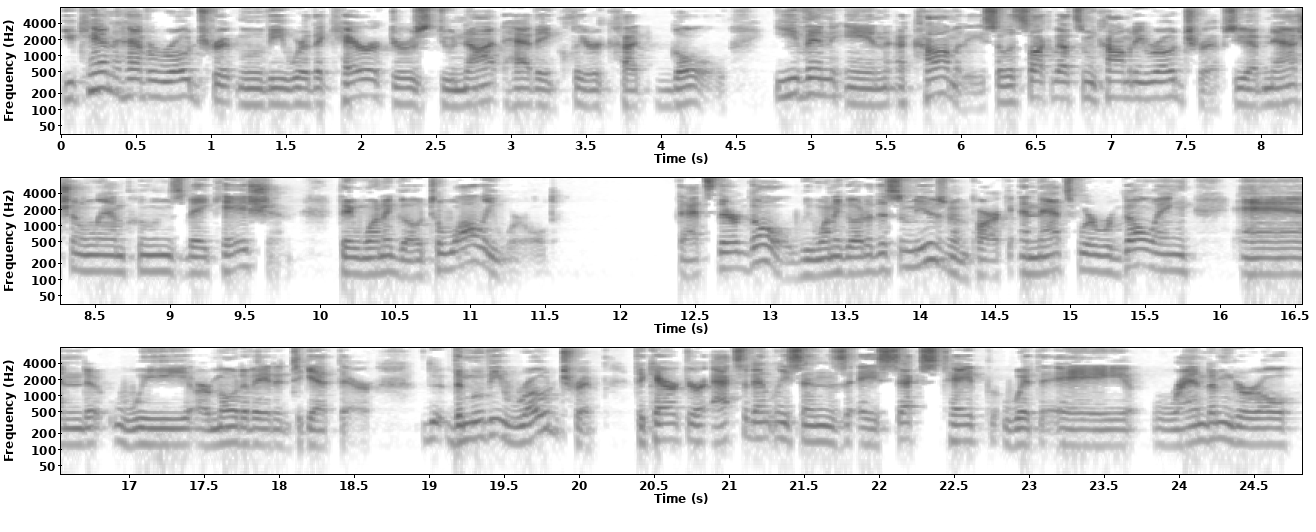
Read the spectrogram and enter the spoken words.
you can't have a road trip movie where the characters do not have a clear cut goal, even in a comedy. So let's talk about some comedy road trips trips. You have National Lampoon's Vacation. They want to go to Wally World. That's their goal. We want to go to this amusement park, and that's where we're going, and we are motivated to get there. The movie Road Trip, the character accidentally sends a sex tape with a random girl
